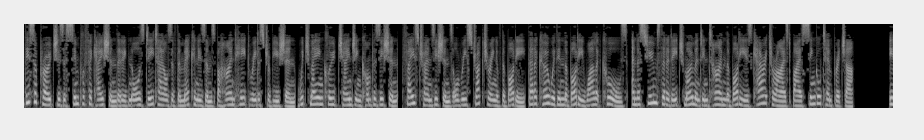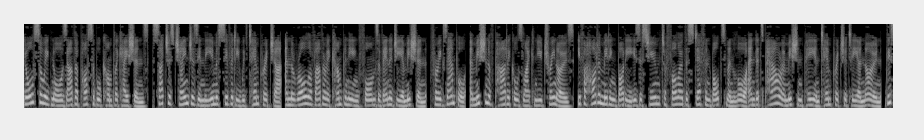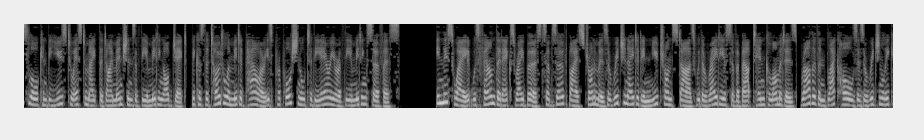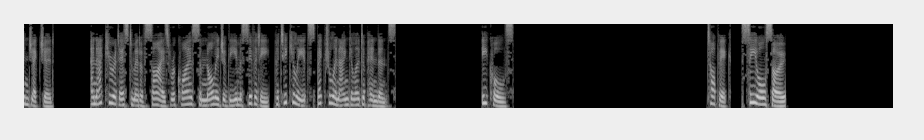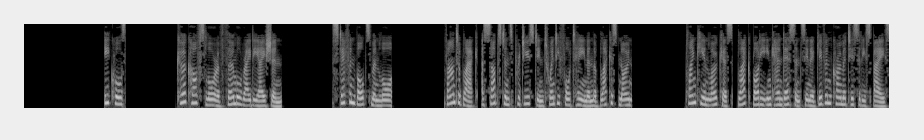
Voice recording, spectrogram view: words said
This approach is a simplification that ignores details of the mechanisms behind heat redistribution which may include changing composition, phase transitions or restructuring of the body that occur within the body while it cools, and assumes that at each moment in time the body is characterized by a single temperature. It also ignores other possible complications, such as changes in the emissivity with temperature, and the role of other accompanying forms of energy emission, for example, emission of particles like neutrinos. If a hot emitting body is assumed to follow the Stefan-Boltzmann law and its power emission P and temperature T are known, this law can be used to estimate the dimensions of the emitting object, because the total emitted power is proportional to the area of the emitting surface. In this way it was found that X-ray bursts observed by astronomers originated in neutron stars with a radius of about 10 km, rather than black holes as originally conjectured. An accurate estimate of size requires some knowledge of the emissivity, particularly its spectral and angular dependence. Topic. See also equals Kirchhoff's law of thermal radiation Stefan-Boltzmann law Vantablack, a substance produced in 2014 and the blackest known Planckian locus, black body incandescence in a given chromaticity space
